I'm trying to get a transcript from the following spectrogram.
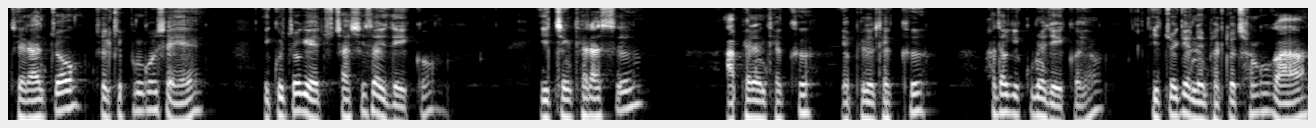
제일 안쪽 제일 깊은 곳에 입구 쪽에 주차 시설이 되어 있고 2층 테라스 앞에는 데크 옆에도 데크 화덕이 꾸며져 있고요. 뒤쪽에는 별도 창고가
